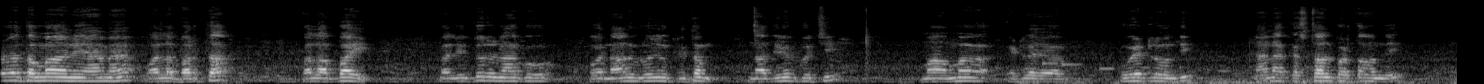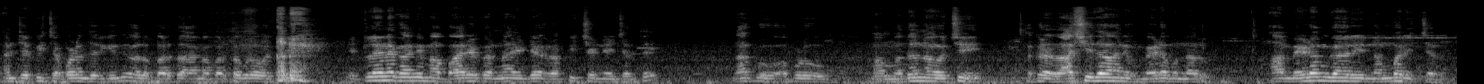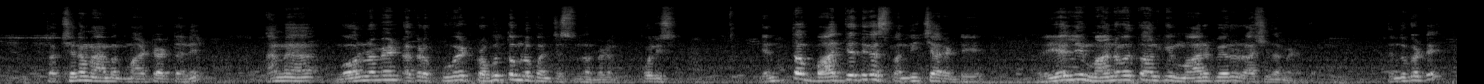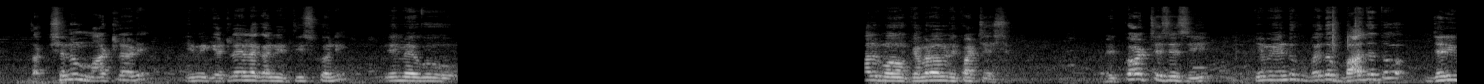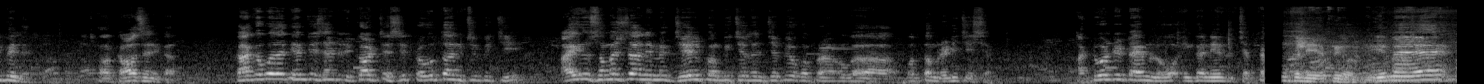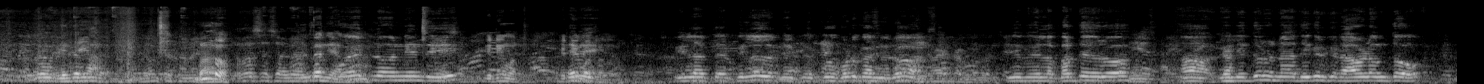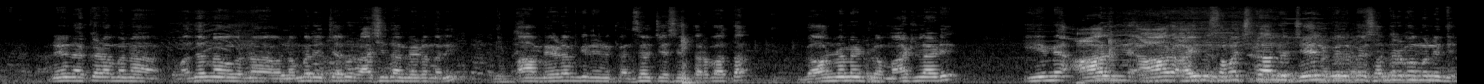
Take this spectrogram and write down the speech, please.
పర్వతమ్మ అనే ఆమె వాళ్ళ భర్త వాళ్ళ అబ్బాయి. వాళ్ళిద్దరూ నాకు ఒక నాలుగు రోజుల క్రితం నా దగ్గరికి వచ్చి మా అమ్మ ఇట్లా కువైట్లో ఉంది నానా కష్టాలు పడతా ఉంది అని చెప్పి చెప్పడం జరిగింది. వాళ్ళ భర్త ఆమె భర్త కూడా వచ్చి ఎట్లయినా కానీ మా భార్య కన్నా ఇండియాకి రప్పించండి అని చెప్తే నాకు అప్పుడు మా మదన్న వచ్చి అక్కడ రాషిదా అని ఒక మేడం ఉన్నారు. ఆ మేడం గారి నంబర్ ఇచ్చారు. తక్షణం ఆమెకు మాట్లాడితేనే. ఆమె గవర్నమెంట్ అక్కడ కువైట్ ప్రభుత్వంలో పనిచేస్తున్నారు మేడం పోలీసు. ఎంత బాధ్యతగా స్పందించారంటే రియల్లీ మానవత్వానికి మారిపేరు రాషిదా మేడం. ఎందుకంటే తక్షణం మాట్లాడి ఈమెకి ఎట్లయినా కానీ తీసుకొని ఈమెకు కెమెరాలు మా రికార్డ్ చేశాం రికార్డ్ చేసేసి ఈమె ఎందుకు పెద్ద బాధతో జరిగిపోయింది. కావాల్సింది కాదు. కాకపోతే అది ఏం చేశారంటే రికార్డ్ చేసి ప్రభుత్వానికి చూపించి ఐదు సంవత్సరాలు ఈమె జైలు పంపించేదని చెప్పి ఒక ఒక మొత్తం రెడీ చేశాం అటువంటి టైంలో ఇంకా నేను చెప్పాను ఈమె ఉన్నింది? వీళ్ళ పిల్లలు కొడుకు మీరు ఇది వీళ్ళ భర్త ఎవరు? ఆ, వీళ్ళిద్దరూ నా దగ్గరికి రావడంతో నేను అక్కడ మన మదన్న ఒక నంబర్ ఇచ్చారు రాషిదా మేడం అని ఆ మేడంకి నేను కన్సల్ట్ చేసిన తర్వాత గవర్నమెంట్లో మాట్లాడి ఈమె ఆరు ఆరు ఐదు సంవత్సరాలు జైలుకి వెళ్ళిపోయే సందర్భం ఉన్నది.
